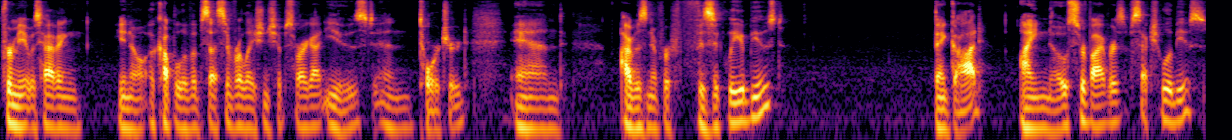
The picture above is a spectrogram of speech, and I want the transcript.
for me, it was having you know a couple of obsessive relationships where I got used and tortured, and I was never physically abused. Thank God. I know survivors of sexual abuse,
